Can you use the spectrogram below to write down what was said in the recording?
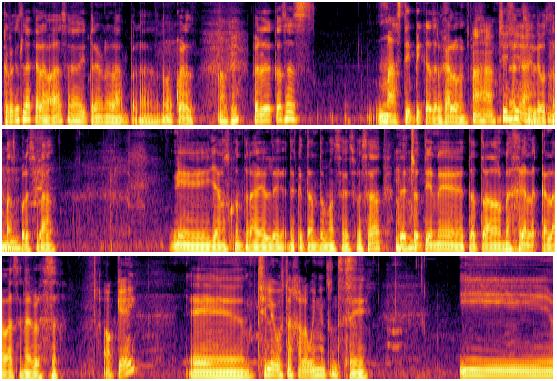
creo que es la calabaza y trae una lámpara. No me acuerdo. Pero de cosas más típicas del Halloween. pues. Ajá, sí, A sí, él sí le gusta más por ese lado. Y ya nos contará él de, de qué tanto más se ha disfrazado. De hecho, tiene tatuada una cal- calabaza en el brazo. Ok. Eh, Sí le gusta Halloween entonces. Sí. Y.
